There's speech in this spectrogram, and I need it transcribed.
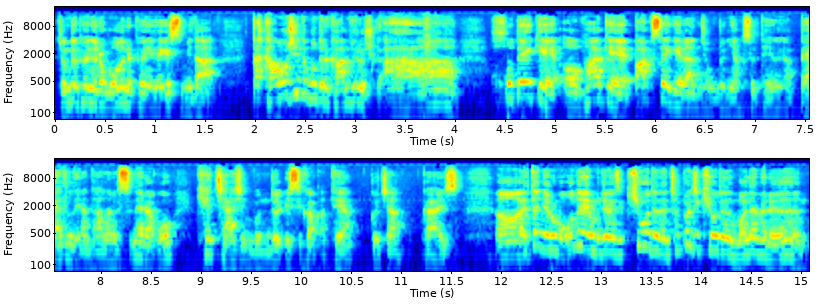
정도 표현 여러분 오늘의 표현이 되겠습니다. 딱 감오시는 분들은 감들이 거예요. 아, 호되게, 엄하게, 빡세게라는 정도 뉘앙스를 대가 badly란 단어를 쓰네라고 캐치하신 분들 있을 것 같아요. 그죠? Guys. 어, 일단 여러분 오늘의 문장에서 키워드는 첫 번째 키워드는 뭐냐면은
